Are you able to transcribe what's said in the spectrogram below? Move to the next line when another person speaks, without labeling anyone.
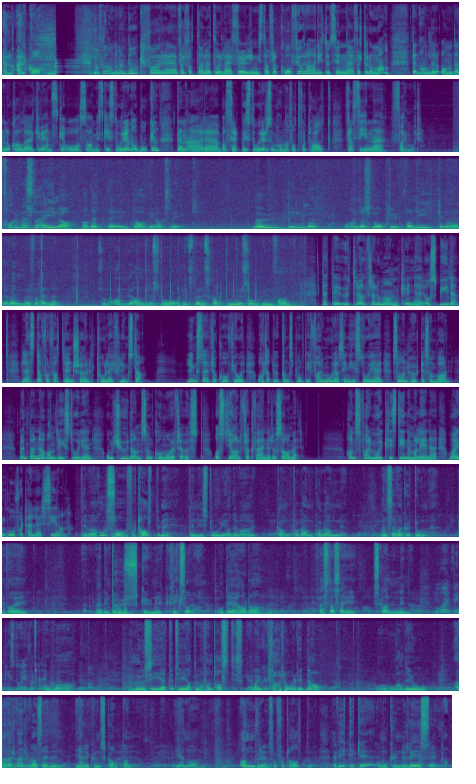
NRK.
Nå skal det handle om en bok, for eh, forfatteren Torleif Lyngstad fra Kåfjord har gitt ut sin eh, første roman. Den handler om den lokale kvenske og samiske historien, og boken den er eh, basert på historier som han har fått fortalt fra sin farmor.
For vesle Eila var dette en dagligdags lek. Maur, biller og andre småkryp var like nære venner for henne som alle andre små og litt større skapninger som hun fant.
Dette er utdrag fra romanen 'Kvinner og spyde', lest av forfatteren sjøl, Torleif Lyngstad. Lyngstad er fra Kåfjord og har tatt utgangspunkt i farmora sine historier som han hørte som barn. Annet vandrehistorien om tjudene som kom over fra øst og stjal fra kvener og samer. Hans farmor Kristine Malene var en god forteller, sier han.
Det var hun som fortalte meg den historien. Det var gang på gang på gang mens jeg var guttunge. Det var Jeg begynte å huske under krigsåra, og det har da festa seg i skallen min.
Hun var en flink historieforteller?
Hun var Jeg må jo si i ettertid at det var fantastisk. Jeg var jo ikke klar over det da. Og hun hadde jo erverva seg de, de her kunnskapene gjennom andre som fortalte. Jeg vet ikke om hun kunne lese engang.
